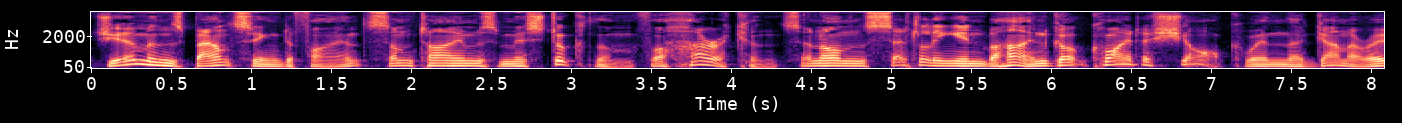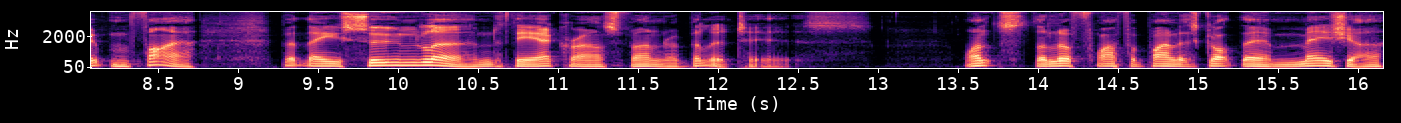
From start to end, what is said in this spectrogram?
Germans bouncing Defiants sometimes mistook them for hurricanes, and on settling in behind got quite a shock when the gunner opened fire, but they soon learned the aircraft's vulnerabilities. Once the Luftwaffe pilots got their measure,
